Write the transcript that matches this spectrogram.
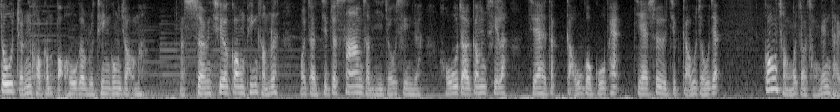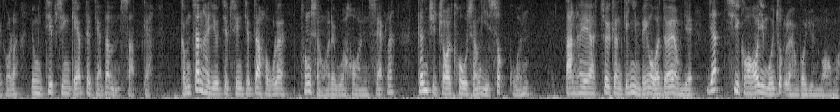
都準確咁薄好嘅 routine 工作啊嘛。上次嘅鋼片琴呢，我就接咗三十二組線嘅，好在今次呢，只係得九個鼓 pad，只係需要接九組啫。剛才我就曾經提過啦，用接線夾就夾得唔實嘅，咁真係要接線接得好呢，通常我哋會焊石啦，跟住再套上熱縮管。但係啊，最近竟然俾我揾到一樣嘢，一次過可以滿足兩個願望喎。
